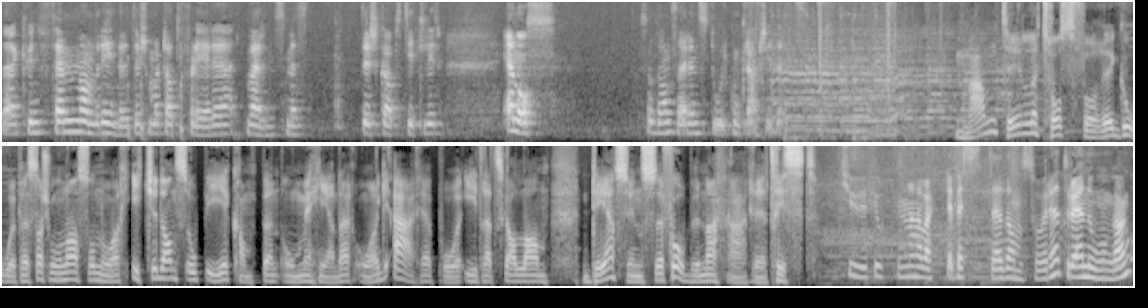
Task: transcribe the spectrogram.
Det er kun fem andre idretter som har tatt flere verdensmesterskapstitler enn oss. Så dans er en stor konkurranseidrett. Men til tross for gode prestasjoner, så når ikke dans opp i kampen om heder og ære på Idrettsgallaen. Det syns forbundet er trist. 2014 har vært det beste danseåret, tror jeg, noen gang.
